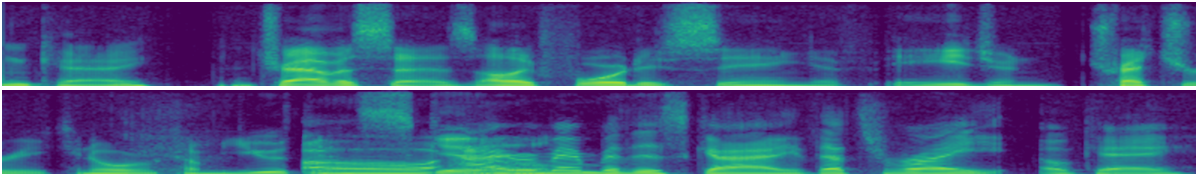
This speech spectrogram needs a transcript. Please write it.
okay. And Travis says, I look forward to seeing if age and treachery can overcome youth and Oh, skill. I remember this guy. That's right. Okay,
